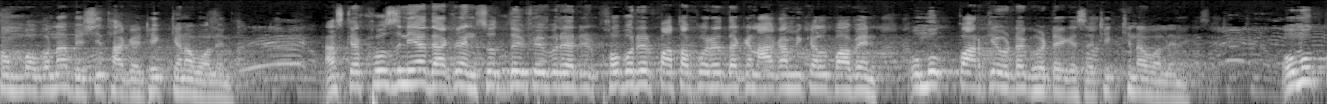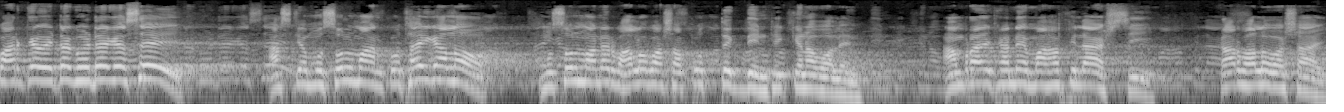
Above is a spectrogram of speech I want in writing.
সম্ভাবনা বেশি থাকে, ঠিক কিনা বলেন? আজকে খোঁজ নিয়ে দেখেন, চোদ্দই ফেব্রুয়ারির খবরের পাতা পরে দেখেন, আগামীকাল পাবেন, অমুক পার্কে ওটা ঘটে গেছে, ঠিক কিনা বলেন? অমুক পার্কে ওইটা ঘটে গেছে। আজকে মুসলমান কোথায় গেল? মুসলমানের ভালোবাসা প্রত্যেক দিন ঠিক কিনা বলেন? আমরা এখানে মাহফিলে আসছি, কার ভালোবাসায়?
